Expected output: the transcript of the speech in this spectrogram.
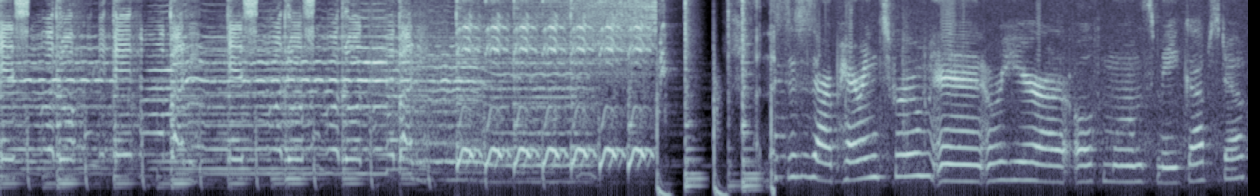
Es solo de body. Es solo, solo de body. This is our parents' room, and over here are all of mom's makeup stuff,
